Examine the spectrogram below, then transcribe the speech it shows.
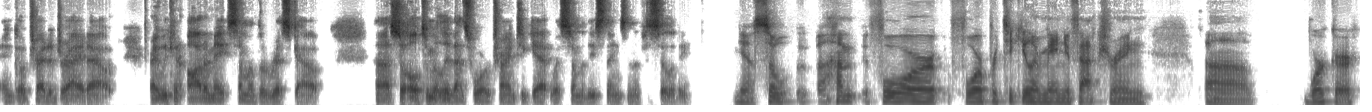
and go try to dry it out. Right? We can automate some of the risk out. Uh, so ultimately, that's what we're trying to get with some of these things in the facility. Yeah. So uh, for for particular manufacturing uh, worker,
